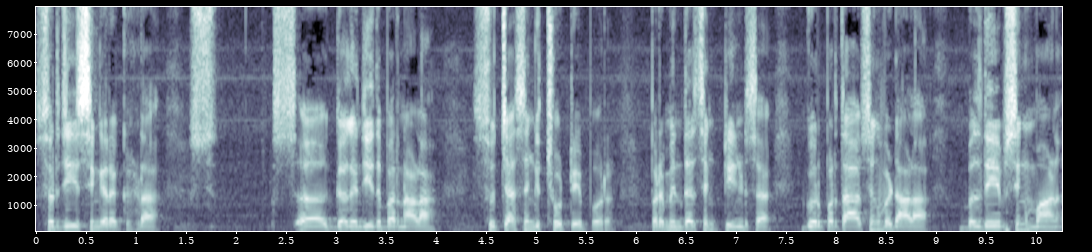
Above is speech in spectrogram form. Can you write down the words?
ਸਰਜੀਤ ਸਿੰਘ ਰਖੜਾ ਸ- ਗਗਨਜੀਤ ਬਰਨਾਲਾ ਸੁੱਚਾ ਸਿੰਘ ਛੋਟੇਪੁਰ ਪਰਮਿੰਦਰ ਸਿੰਘ ਢੀਂਡਸਾ ਗੁਰਪ੍ਰਤਾਪ ਸਿੰਘ ਵਡਾਲਾ ਬਲਦੇਵ ਸਿੰਘ ਮਾਨ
